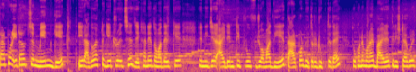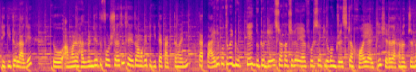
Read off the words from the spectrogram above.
তারপর এটা হচ্ছে মেন গেটের আগেও একটা গেট রয়েছে যেখানে তোমাদেরকে নিজের আইডেন্টি প্রুফ জমা দিয়ে তারপর ভেতরে ঢুকতে দেয়। তো ওখানে মনে হয় বাইরে তিরিশ টাকা করে টিকিটও লাগে। তো আমার হাজব্যান্ড যেহেতু ফোর্সে আছে, সেহেতু আমাকে টিকিটটা কাটতে হয়নি। তার বাইরে প্রথমে ঢুকতেই দুটো ড্রেস রাখা ছিল এয়ারফোর্সে কীরকম ড্রেসটা হয় আর কি, সেটা দেখানোর জন্য।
